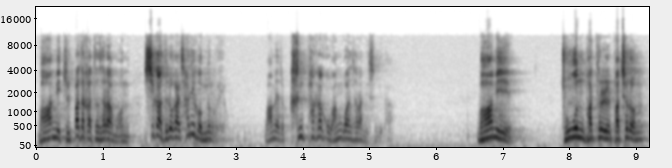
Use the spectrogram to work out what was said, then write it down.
마음이 길바닥 같은 사람은 씨가 들어갈 자리가 없는 거예요. 마음이 아주 강팍하고 완고한 사람이 있습니다. 마음이 좋은 밭을 밭처럼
